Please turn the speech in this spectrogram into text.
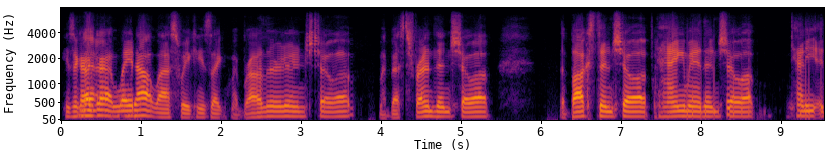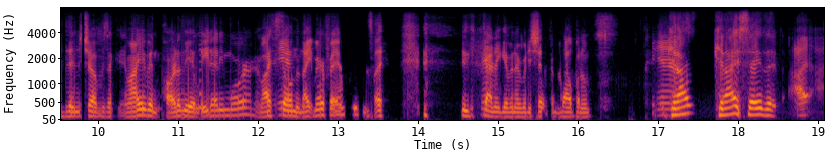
He's like, Yeah. I got laid out last week. And he's like, my brother didn't show up. My best friend didn't show up. The Bucks didn't show up. Hangman didn't show up. Kenny didn't show up. He's like, am I even part of the elite anymore? Am I still Yeah. in the Nightmare family? It's like, he's kind of giving everybody shit for not helping him. Yeah. Can I can I say that I, I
